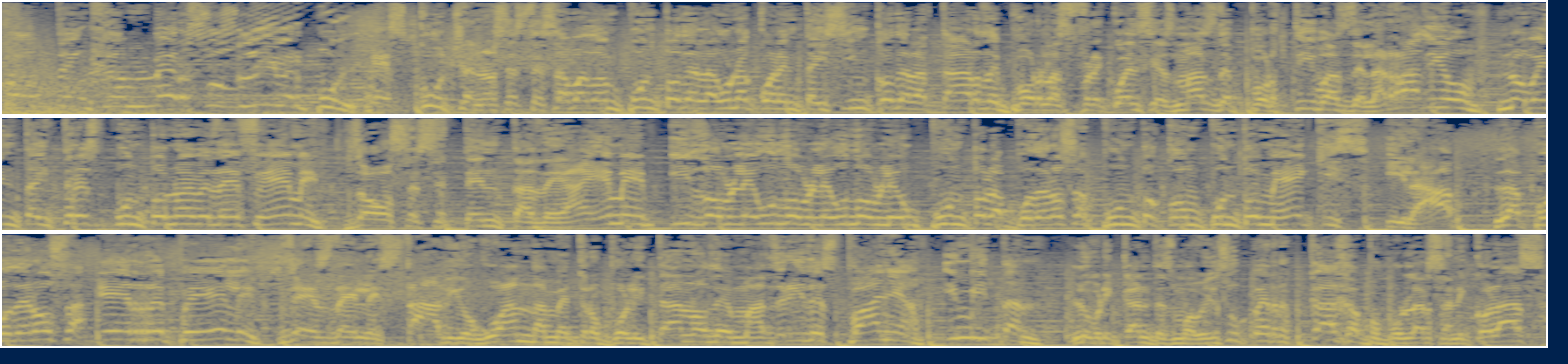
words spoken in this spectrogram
Tottenham versus Liverpool. Escúchanos este sábado en punto de la 1.45 de la tarde por las frecuencias más deportivas de la radio. 93.9 de FM, 1270 de AM y www.lapoderosa.com.mx y la app La Poderosa RPL desde el Estadio Wanda Metropolitano de Madrid, España. Invitan Lubricantes Móvil Super, Caja Popular San Nicolás,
